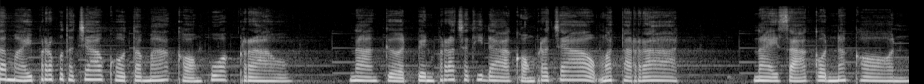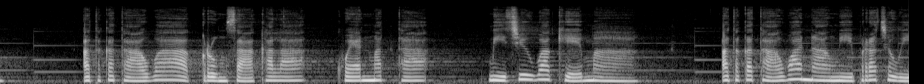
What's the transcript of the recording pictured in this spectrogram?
สมัยพระพุทธเจ้าโคตมะของพวกเรา นางเกิดเป็นพระราชธิดาของพระเจ้ามัทราช ในสากลนคร อัตถกถาว่ากรุงสาคละ แคว้นมัททะ มีชื่อว่าเขมา อัตกถาว่านางมีพระชวี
